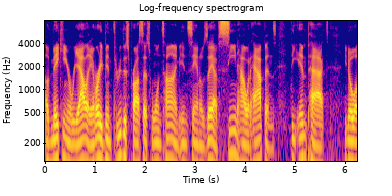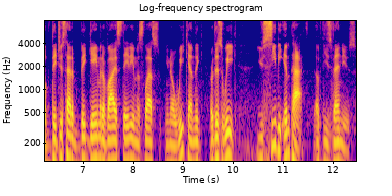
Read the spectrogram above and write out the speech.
of making a reality. I've already been through this process one time in San Jose. I've seen how it happens, the impact. You know, of they just had a big game at Avaya Stadium this last you know weekend or this week. You see the impact of these venues,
